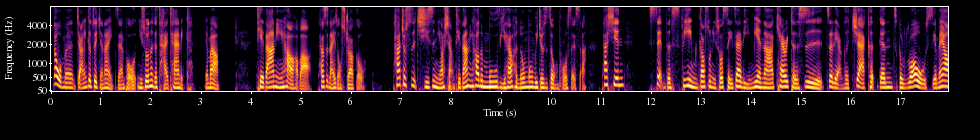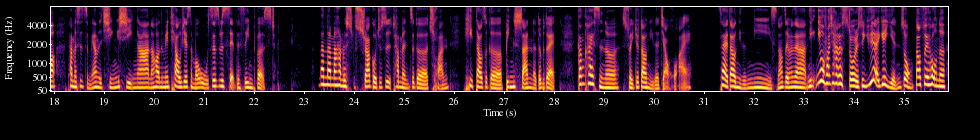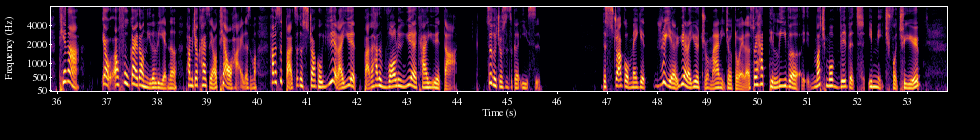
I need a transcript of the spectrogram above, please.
那我们讲一个最简单的 example，你说那个 Titanic 有没有？铁达尼号好不好？它是哪一种 struggle？它就是其实你要想铁达尼号的 movie，还有很多 movie 就是这种 process 啊。它先 set the theme，告诉你说谁在里面啊，character 是这两个 Jack 跟这个 Rose 有没有？他们是怎么样的情形啊？然后那边跳一些什么舞？这是不是 set the theme first？慢慢慢，他们的 struggle 就是他们这个船 hit 到这个冰山了，对不对？刚开始呢，水就到你的脚踝，再到你的 knees，然后怎样怎样？你你有发现他的 story 是越来越严重，到最后呢，天哪，要要覆盖到你的脸了，他们就开始要跳海了。什么？他们是把这个 struggle 越来越把它的 volume 越开越大，这个就是这个意思。the struggle make it 越越来越 dramatic 就对了，所以它 deliver much more vivid image for to you。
